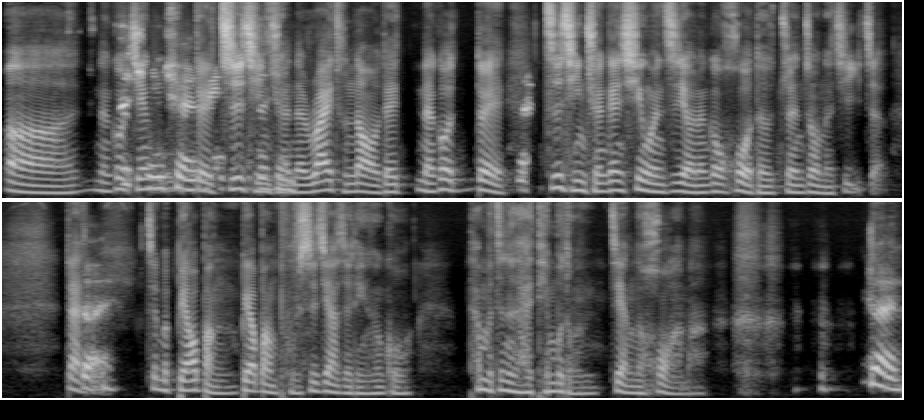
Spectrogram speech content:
呃，能够兼顾对知情权的 right to know，对，能够对知情权跟新闻自由能够获得尊重的记者。但这么标榜标榜普世价值联合国，他们真的还听不懂这样的话吗？对，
